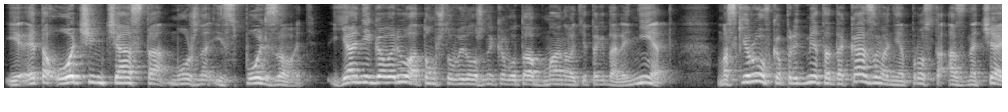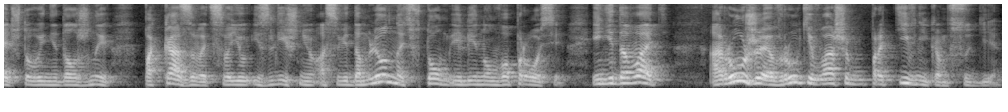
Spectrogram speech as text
И это очень часто можно использовать. Я не говорю о том, что вы должны кого-то обманывать и так далее. Нет. Маскировка предмета доказывания просто означает, что вы не должны показывать свою излишнюю осведомленность в том или ином вопросе и не давать оружие в руки вашим противникам в суде.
